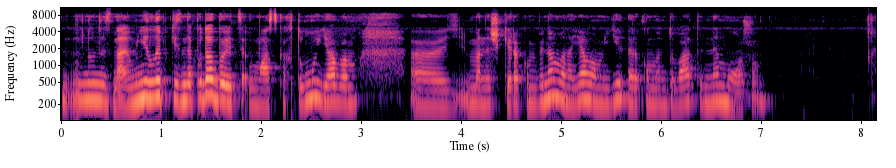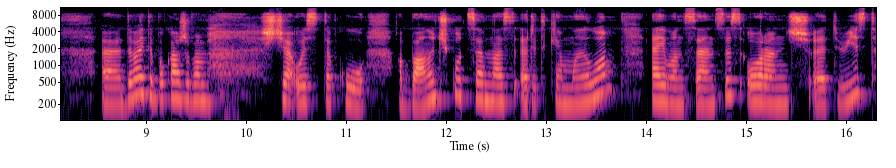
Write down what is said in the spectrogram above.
ну не знаю, мені липкість не подобається у масках, тому я вам, е, в мене шкіра комбінована, я вам її рекомендувати не можу. Е, Давайте покажу вам ще ось таку баночку. Це в нас рідке мило Avon Senses Orange Twist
